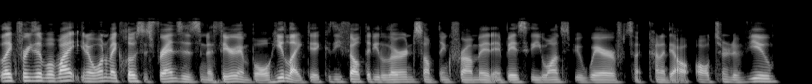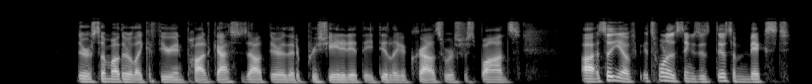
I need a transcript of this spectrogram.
like for example, my you know one of my closest friends is an Ethereum bull. He liked it because he felt that he learned something from it, and basically he wants to be aware of kind of the alternative view there are some other like Ethereum podcasters out there that appreciated it. They did like a crowdsourced response. Uh, so you know, it's one of those things. There's, there's a mixed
